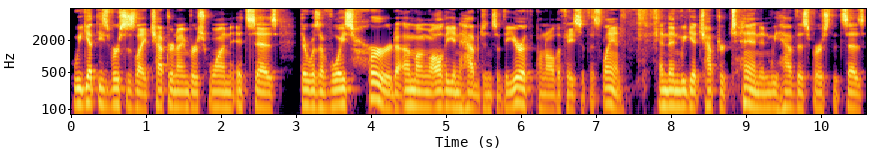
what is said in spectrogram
we get these verses like chapter 9, verse 1, it says, There was a voice heard among all the inhabitants of the earth upon all the face of this land. And then we get chapter 10, and we have this verse that says,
